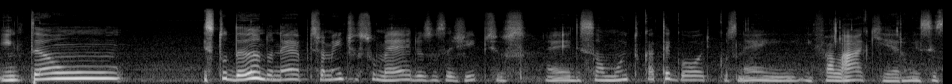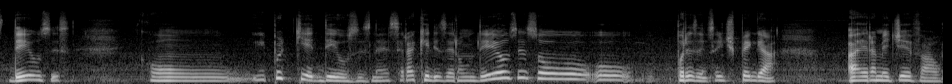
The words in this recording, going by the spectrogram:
Então, estudando, né, principalmente os sumérios, os egípcios, né, eles são muito categóricos né, em, em falar que eram esses deuses com e por que deuses, né? Será que eles eram deuses ou, ou por exemplo, se a gente pegar a era medieval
